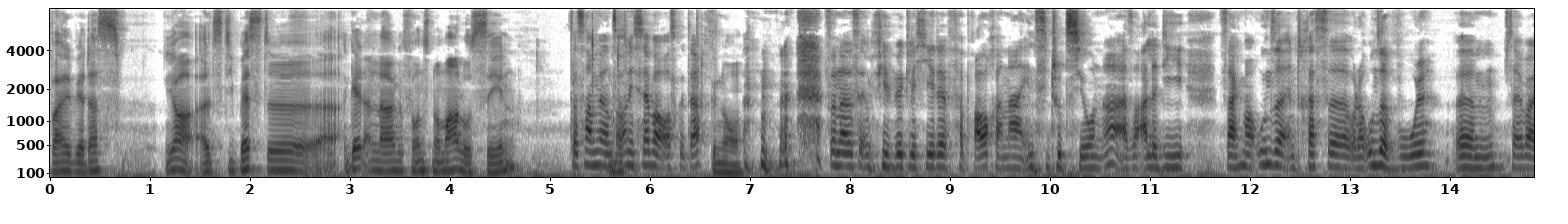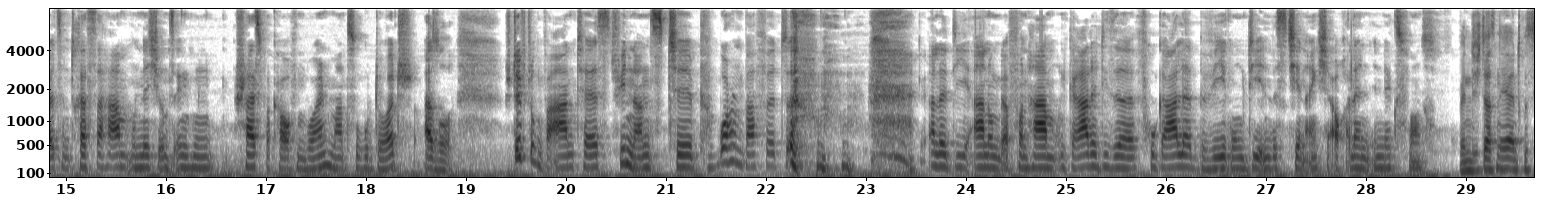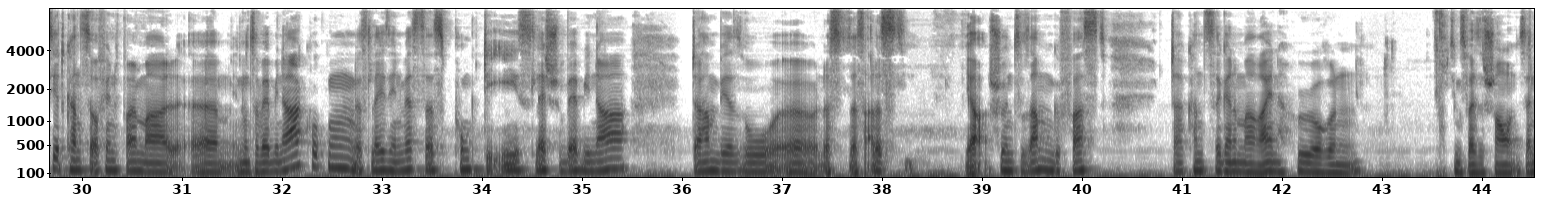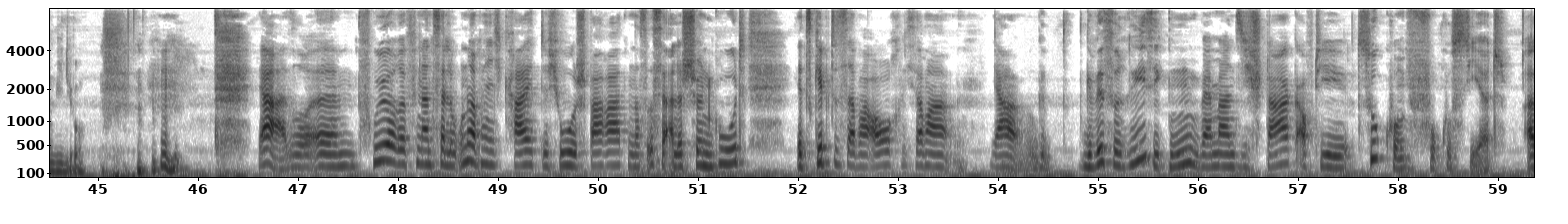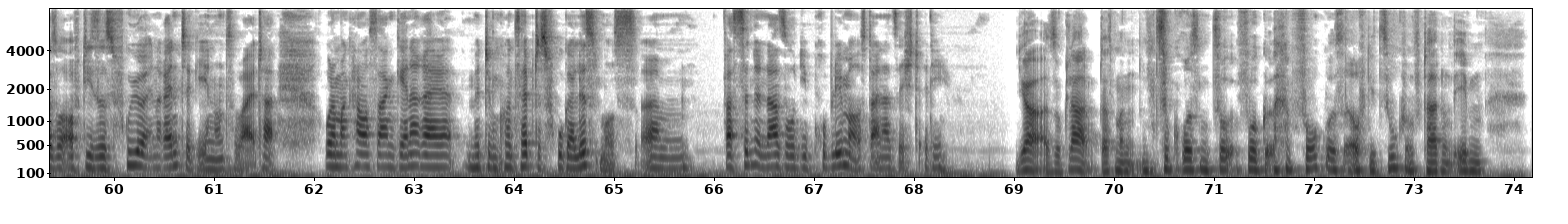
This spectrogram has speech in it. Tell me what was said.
weil wir das ja, als die beste äh, Geldanlage für uns Normalos sehen. Das haben wir uns das, auch nicht selber ausgedacht. Genau. Sondern es empfiehlt wirklich jede verbrauchernahe Institution. Ne? Also alle, die, sag mal, unser Interesse oder unser Wohl ähm, selber als Interesse haben und nicht uns irgendeinen Scheiß verkaufen wollen, mal zu gut Deutsch. Also Stiftung Warentest, Finanztipp, Warren Buffett, alle, die Ahnung davon haben. Und gerade diese frugale Bewegung, die investieren eigentlich auch alle in Indexfonds. Wenn dich das näher interessiert, kannst du auf jeden Fall mal ähm, in unser Webinar gucken, das lazyinvestors.de slash Webinar. Da haben wir so äh, das, das alles ja, schön zusammengefasst. Da kannst du gerne mal reinhören, beziehungsweise schauen. Ist ein Video. Ja, also ähm, frühere finanzielle Unabhängigkeit durch hohe Sparraten, das ist ja alles schön gut. Jetzt gibt es aber auch, ich sag mal, ja, ge gewisse Risiken, wenn man sich stark auf die Zukunft fokussiert. Also auf dieses früher in Rente gehen und so weiter. Oder man kann auch sagen, generell mit dem Konzept des Frugalismus. Ähm, was sind denn da so die Probleme aus deiner Sicht, Eddie? Ja, also klar, dass man einen zu großen Fokus auf die Zukunft hat und eben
